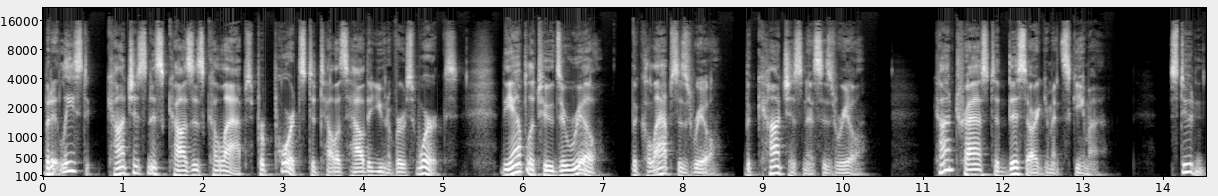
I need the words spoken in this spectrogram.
But at least consciousness causes collapse purports to tell us how the universe works. The amplitudes are real, the collapse is real, the consciousness is real. Contrast to this argument schema. Student,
